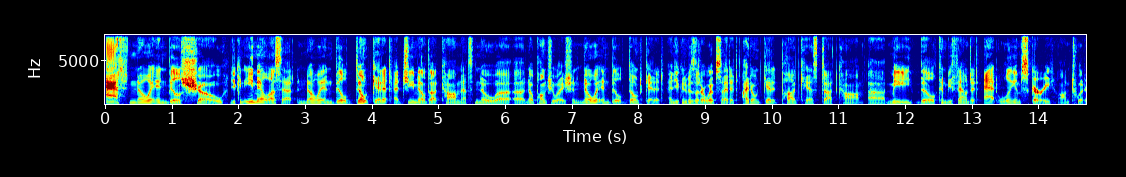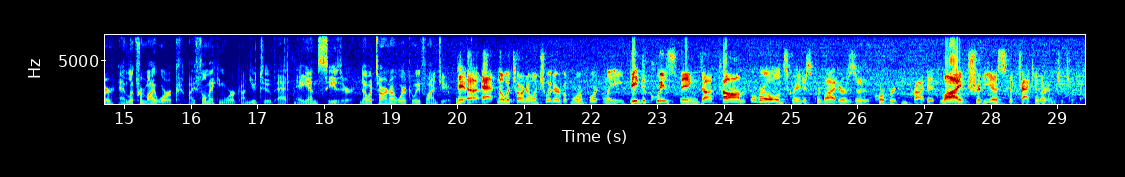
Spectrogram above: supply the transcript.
at Noah and Bill Show. You can email us at Noah and Bill Don't Get It at gmail.com. That's no uh, uh, no punctuation. Noah and Bill Don't Get It. And you can visit our website at I Don't Get It Podcast.com. Uh, me, Bill, can be found at at William Scurry on Twitter. And look for my work, my filmmaking work on YouTube at AM Caesar. Noah Tarnow, where can we find you? Yeah, at Novatarno on Twitter, but more importantly, bigquizthing.com, the world's greatest providers of corporate and private live trivia, spectacular entertainment.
